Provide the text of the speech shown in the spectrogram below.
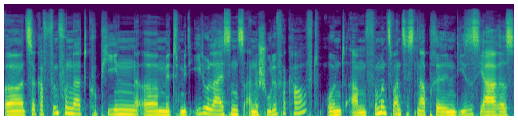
äh, circa 500 Kopien äh, mit, mit IDO-License an eine Schule verkauft. Und am 25. April dieses Jahres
